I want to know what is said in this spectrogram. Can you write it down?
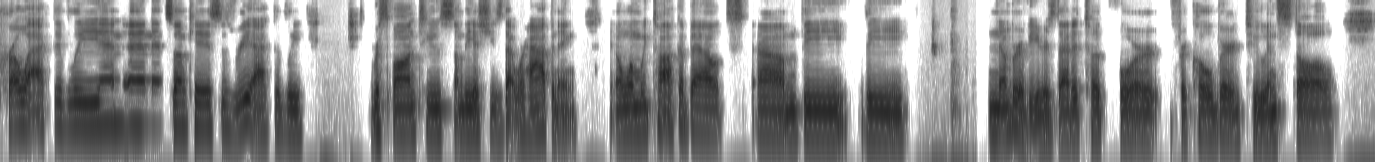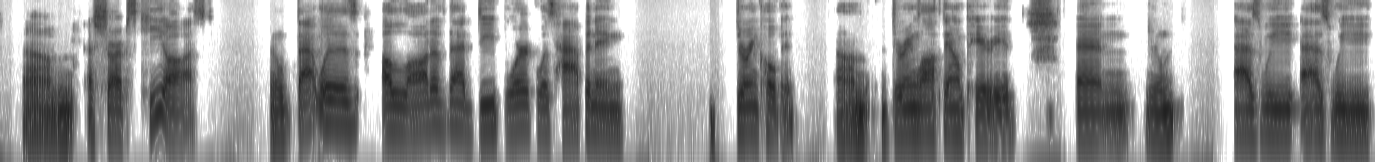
proactively and and in some cases reactively respond to some of the issues that were happening. You know, when we talk about um, the the number of years that it took for for Cobourg to install um, a Sharps kiosk, you know, that was a lot of that deep work was happening during COVID, um, during lockdown period, and you know as we as we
